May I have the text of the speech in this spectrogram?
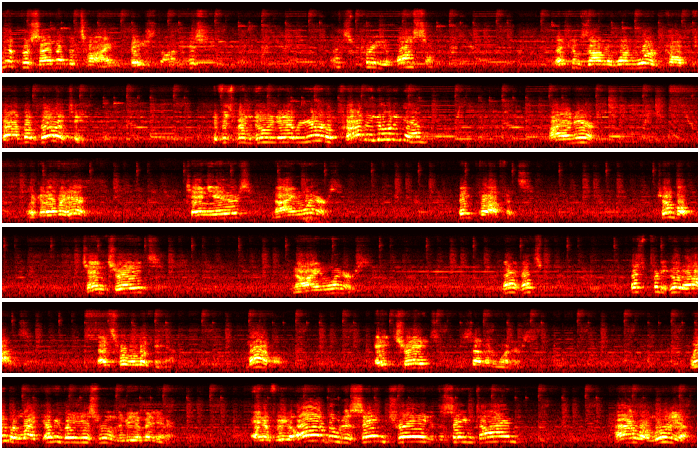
100% of the time based on history. That's pretty awesome. That comes down to one word called probability. If it's been doing it every year, it'll probably do it again. Pioneer. Look at over here. 10 years, 9 winners. Big profits. Trimble. 10 trades, 9 winners. Man, that's, that's pretty good odds. That's what we're looking at. 8 trades, 7 winners. We would like everybody in this room to be a millionaire. And if we all do the same trade at the same time, hallelujah.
